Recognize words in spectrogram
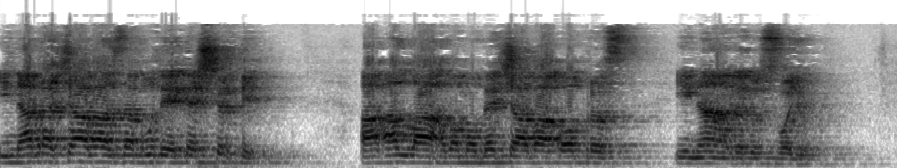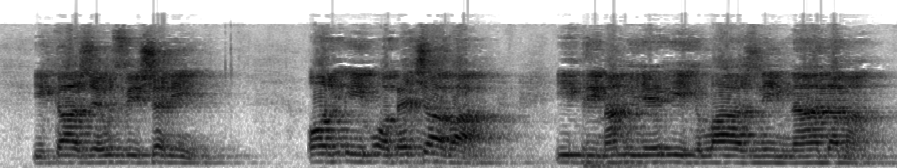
i navraća vas da budete škrti. A Allah vam obećava oprost i nagradu svoju. I kaže uzvišeni on im obećava i primamljuje ih lažnim nadama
